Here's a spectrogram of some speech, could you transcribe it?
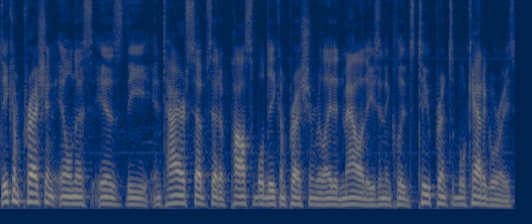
Decompression illness is the entire subset of possible decompression related maladies and includes two principal categories.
